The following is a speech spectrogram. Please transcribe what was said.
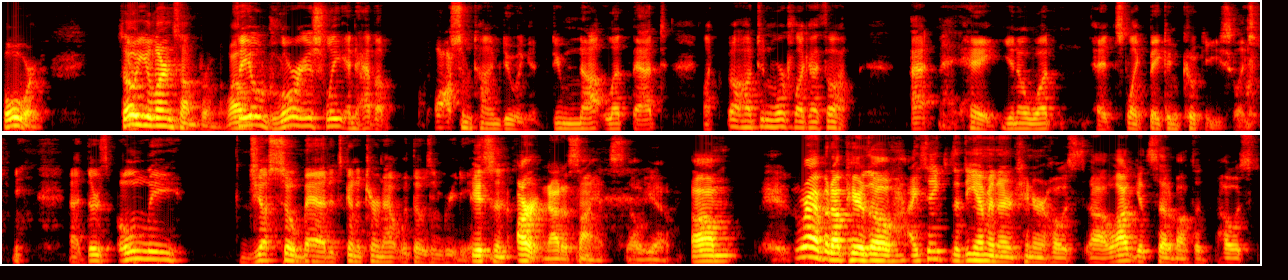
forward. So you learn something from it. Well, fail gloriously and have a awesome time doing it. Do not let that like oh it didn't work like I thought. Hey, you know what? It's like baking cookies. Like uh, there's only just so bad it's going to turn out with those ingredients. it's an art, not a science. So yeah. Um, wrap it up here though. I think the DM and entertainer host. Uh, a lot gets said about the host.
